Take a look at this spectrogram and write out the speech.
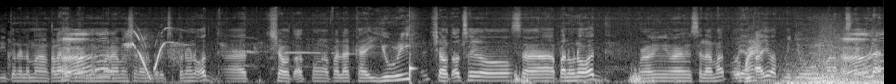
Dito na lang mga kalahit. Maraming maraming salamat ulit sa panonood. At shout out nga pala kay Yuri. Shout out sa'yo sa panonood. Maraming maraming salamat. Uwi tayo at medyo malakas na ulan.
